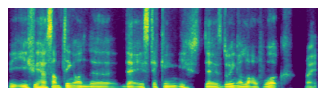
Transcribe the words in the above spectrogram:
If you have something on the that is taking, if that is doing a lot of work, right?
